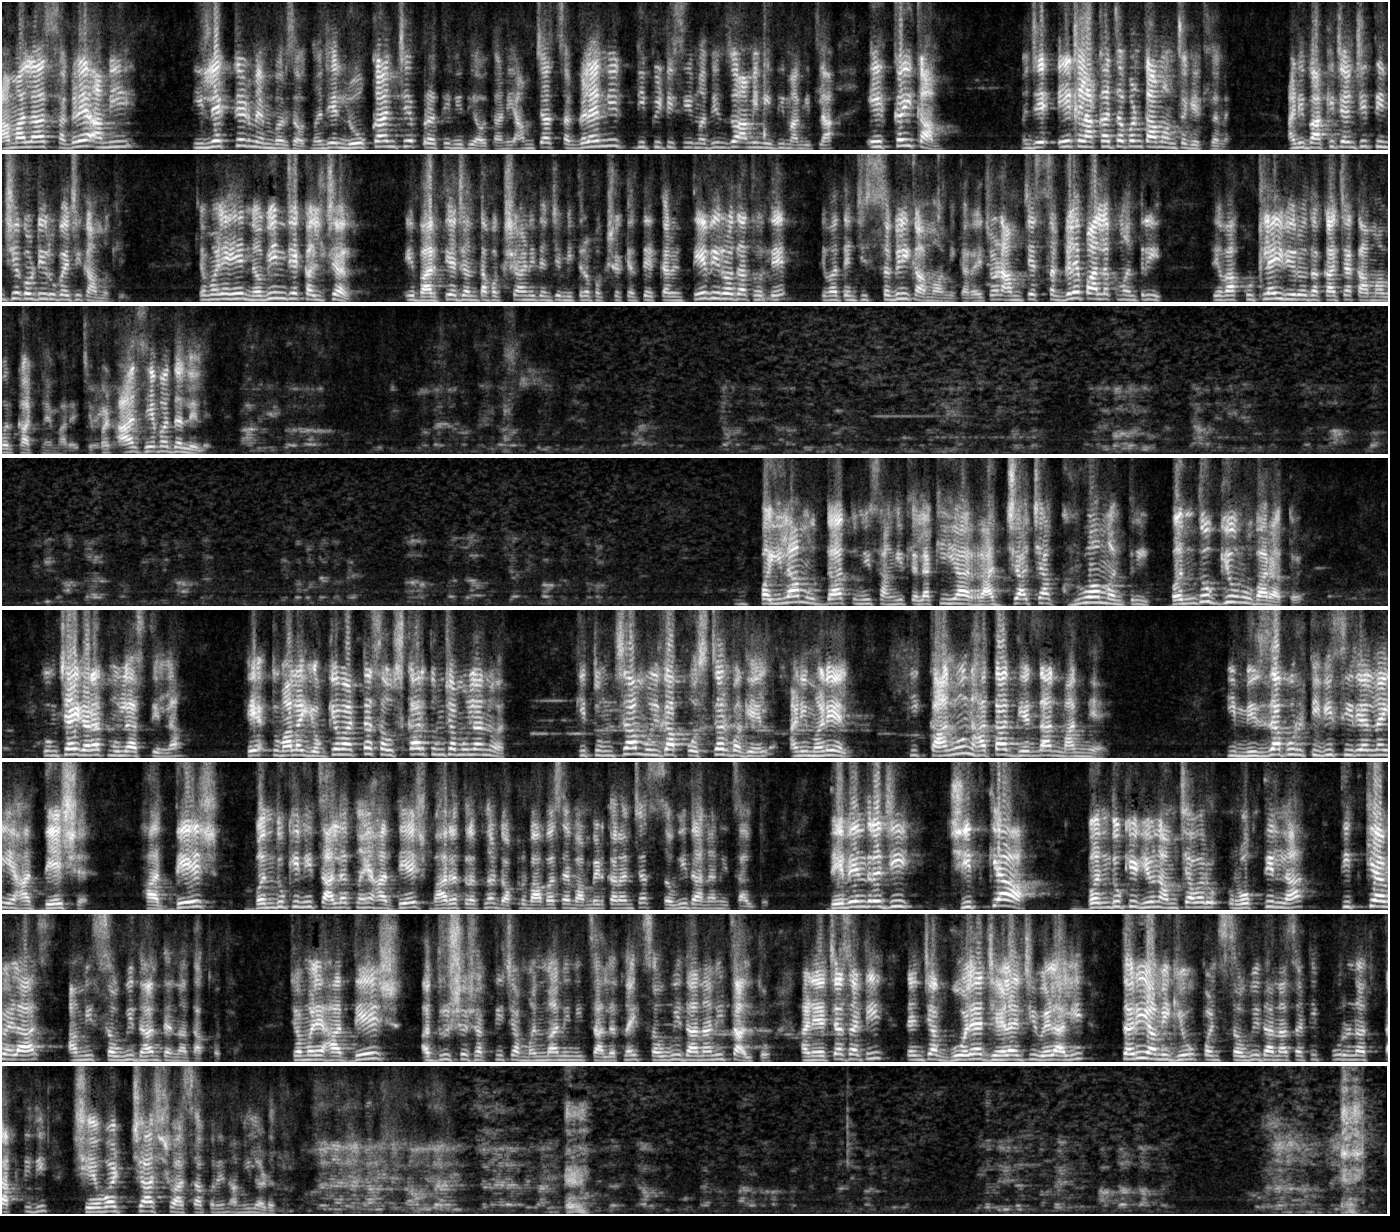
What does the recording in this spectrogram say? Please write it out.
आम्हाला सगळे आम्ही इलेक्टेड मेंबर्स आहोत. म्हणजे लोकांचे प्रतिनिधी आहोत. आणि आमच्या सगळ्यांनी डीपीटीसी मधील जो आम्ही निधी मागितला एकही काम म्हणजे एक लाखाचं पण काम आमचं घेतलं नाही. आणि बाकीच्यांची तीनशे कोटी रुपयाची कामं केली. त्यामुळे हे नवीन जे कल्चर हे भारतीय जनता पक्ष आणि त्यांचे मित्र पक्ष करते कारण ते विरोधात होते तेव्हा त्यांची सगळी कामं आम्ही करायचो. आणि आमचे सगळे पालकमंत्री तेव्हा कुठल्याही विरोधकाच्या कामावर काट नाही मारायचे. पण आज हे बदललेलं पहिला मुद्दा तुम्ही सांगितलेला की या राज्याच्या गृहमंत्री बंदूक घेऊन उभा राहतोय. तुमच्याही घरात मुलं असतील ना? हे तुम्हाला योग्य वाटतं संस्कार तुमच्या मुलांवर? की तुमचा मुलगा पोस्टर बघेल आणि म्हणेल की कानून हातात घेणं मान्य आहे. ही मिर्झापूर टीव्ही सिरियल नाही हा देश आहे. हा देश बंदुकीनी चालत नाही हा देश भारतरत्न डॉक्टर बाबासाहेब आंबेडकरांच्या संविधानाने चालतो. देवेंद्रजी जितक्या बंदुकी घेऊन आमच्यावर रोखतील ना तितक्या वेळा आम्ही संविधान त्यांना दाखवत राहू. त्यामुळे हा देश अदृश्य शक्तीच्या मनमानीनी चालत नाही संविधानाने चालतो. आणि याच्यासाठी त्यांच्या गोळ्या झेळायची वेळ आली तरी आम्ही घेऊ पण संविधानासाठी पूर्ण ताकदीने शेवटच्या श्वासापर्यंत आम्ही लढत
